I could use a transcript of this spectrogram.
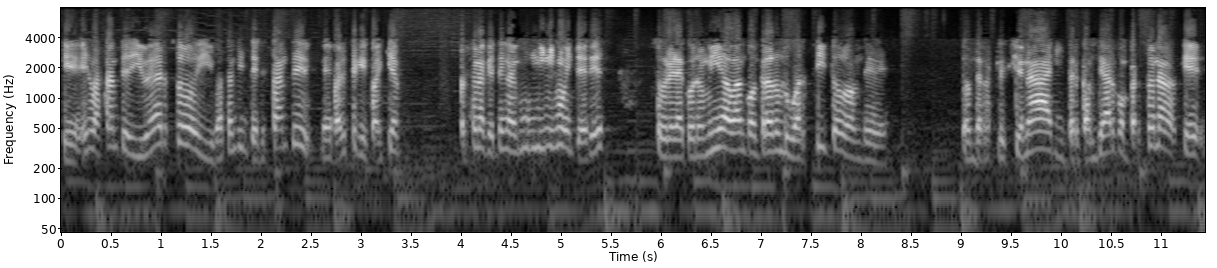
es bastante diverso y bastante interesante. Me parece que cualquier persona que tenga algún mínimo interés sobre la economía va a encontrar un lugarcito donde, donde reflexionar, intercambiar con personas que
